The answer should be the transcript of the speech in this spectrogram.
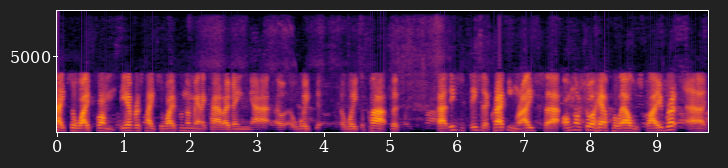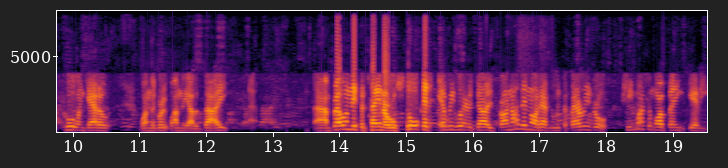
takes away from the Everest takes away from the Manikato being uh, a, a week a week apart. But uh, this is this is a cracking race. Uh, I'm not sure how Palau was favourite. Uh, Coolangatta won the Group One the other day. Um, Bella Nipotina will stalk it everywhere it goes, but I know they're not happy with the barrier draw. She mustn't like being getting,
